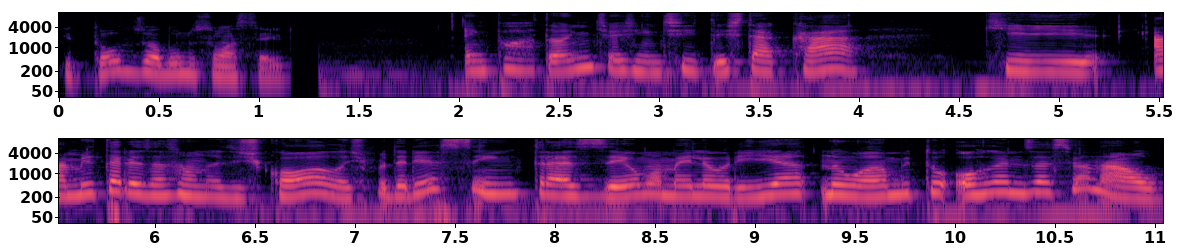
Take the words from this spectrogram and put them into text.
e todos os alunos são aceitos. É importante a gente destacar que a militarização das escolas poderia sim trazer uma melhoria no âmbito organizacional,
